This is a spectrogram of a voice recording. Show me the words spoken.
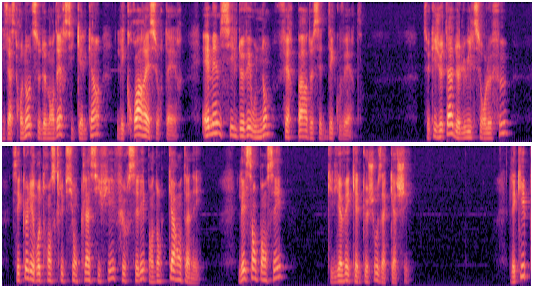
Les astronautes se demandèrent si quelqu'un les croirait sur Terre, et même s'ils devaient ou non faire part de cette découverte. Ce qui jeta de l'huile sur le feu, c'est que les retranscriptions classifiées furent scellées pendant quarante années, laissant penser qu'il y avait quelque chose à cacher. L'équipe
